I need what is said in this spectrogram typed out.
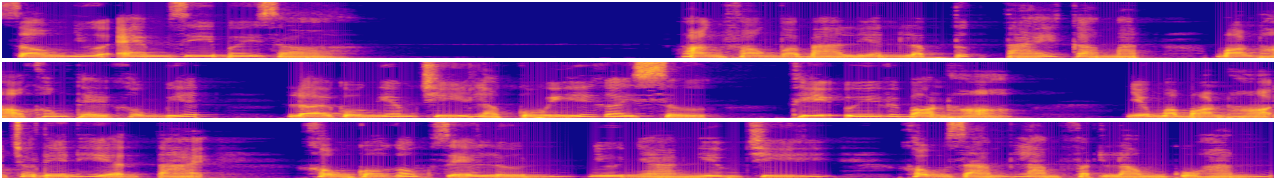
Giống như em Di bây giờ. Hoàng Phong và bà Liên lập tức tái cả mặt. Bọn họ không thể không biết, Lời của nghiêm trí là cố ý gây sự, Thị uy với bọn họ. Nhưng mà bọn họ cho đến hiện tại Không có gốc rễ lớn Như nhà nghiêm trí, Không dám làm phật lòng của hắn.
